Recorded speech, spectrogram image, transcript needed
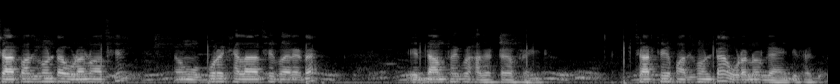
চার পাঁচ ঘণ্টা ওড়ানো আছে এবং উপরে খেলা আছে পায়রাটা। এর দাম থাকবে হাজার টাকা ফ্রেন্ড চার থেকে পাঁচ ঘণ্টা ওড়ানোর গ্যারান্টি থাকবে।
